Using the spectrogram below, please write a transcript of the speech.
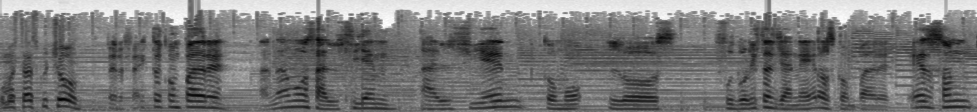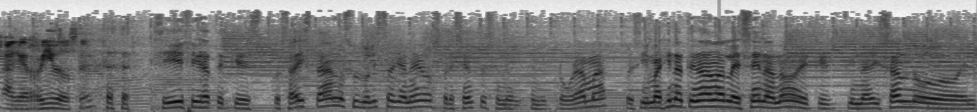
¿Cómo estás, Cucho? Perfecto, compadre. Andamos al 100, al 100 como los futbolistas llaneros, compadre. Esos son aguerridos, ¿eh? Sí, fíjate que pues ahí están los futbolistas llaneros presentes en el, programa. Pues imagínate nada más la escena, ¿no? De que finalizando el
